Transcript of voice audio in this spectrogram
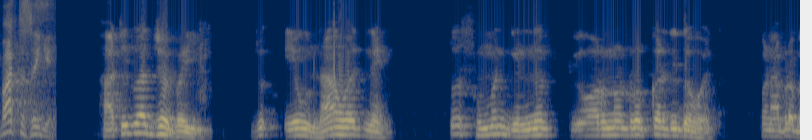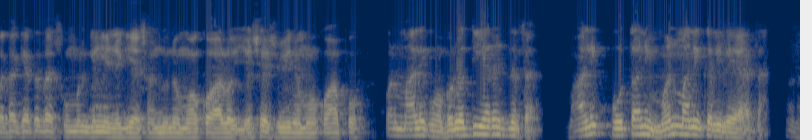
વાત તો સહી સાચી જ વાત છે ભાઈ. જો એવું ના હોત ને તો સુમન ગિલને પ્યોરનો ડ્રોપ કરી દીધો હોત પણ આપણે બધા કહેતા હતા સુમન ગિલની જગ્યાએ સંધુને મોકો આલો યશસ્વીને મોકો આપો. પણ માલિક વાપરવા તૈયાર જ નહોતા. માલિક પોતાની મનમાની કરી રહ્યા હતા. અને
